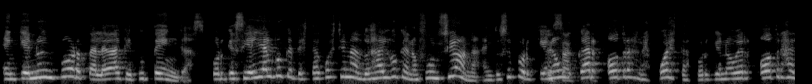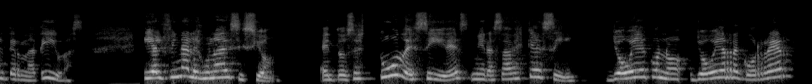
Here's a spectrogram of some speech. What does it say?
en que no importa la edad que tú tengas, porque si hay algo que te está cuestionando, es algo que no funciona. Entonces, ¿por qué no buscar otras respuestas? ¿Por qué no ver otras alternativas? Y al final es una decisión. Entonces tú decides, mira, ¿sabes qué? Sí, yo voy a, yo voy a recorrer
